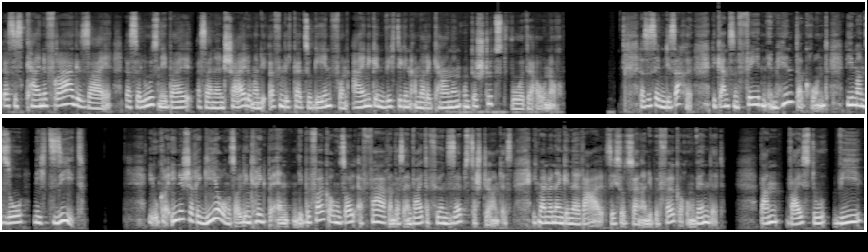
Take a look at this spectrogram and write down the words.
dass es keine Frage sei, dass Saluzny bei seiner Entscheidung an die Öffentlichkeit zu gehen von einigen wichtigen Amerikanern unterstützt wurde auch noch. Das ist eben die Sache, die ganzen Fäden im Hintergrund, die man so nicht sieht. Die ukrainische Regierung soll den Krieg beenden. Die Bevölkerung soll erfahren, dass ein Weiterführen selbstzerstörend ist. Ich meine, wenn ein General sich sozusagen an die Bevölkerung wendet, dann weißt du, wie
